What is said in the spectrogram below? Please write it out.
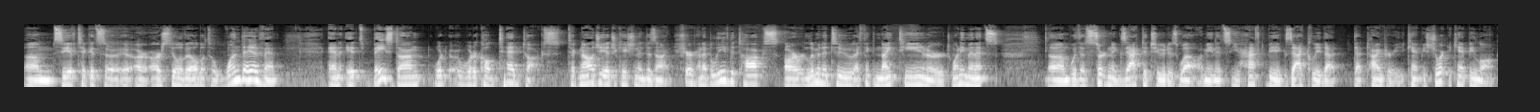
um, see if tickets uh, are, are still available. It's a one-day event and it's based on what, what are called TED Talks, Technology, Education, and Design. Sure. And I believe the talks are limited to, I think, 19 or 20 minutes um, with a certain exactitude as well. I mean, it's you have to be exactly that, that time period. You can't be short, you can't be long.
